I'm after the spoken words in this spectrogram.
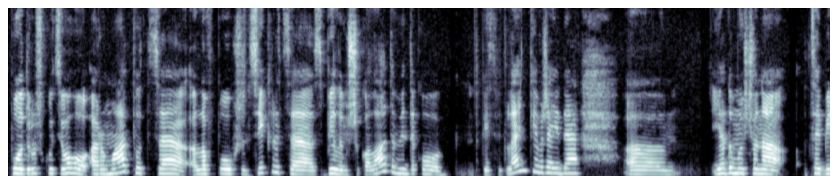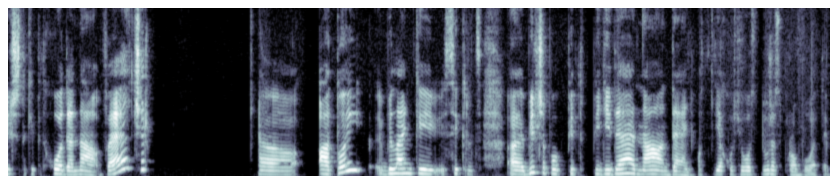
подружку цього аромату. Це Love Potion Secret, це з білим шоколадом. Він такого, такий світленький вже йде. Е, я думаю, що на це більш таки підходить на вечір. Е, а той біленький Secrets більше під, підійде на день. От я хочу його дуже спробувати.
